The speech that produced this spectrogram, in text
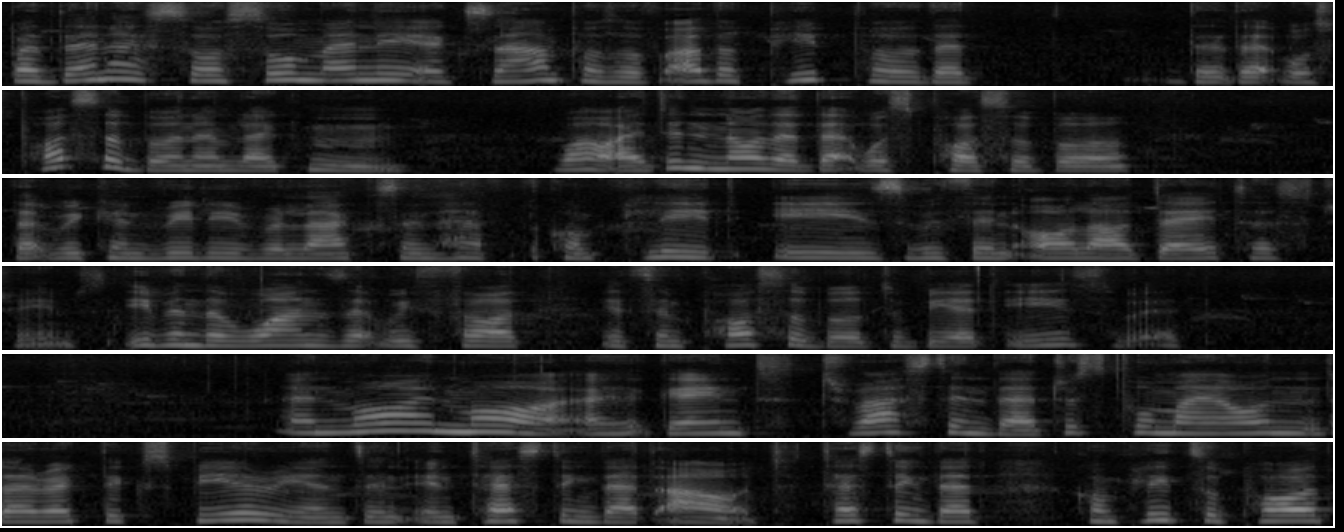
But then I saw so many examples of other people that that, that was possible and I'm like, hmm, wow, I didn't know that that was possible that we can really relax and have complete ease within all our data streams, even the ones that we thought it's impossible to be at ease with. And more and more I gained trust in that just through my own direct experience in, in testing that out, testing that complete support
